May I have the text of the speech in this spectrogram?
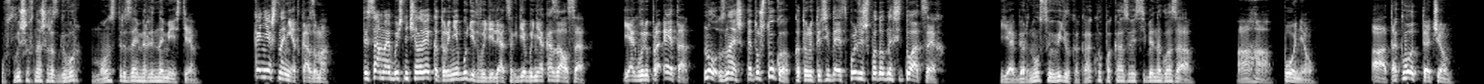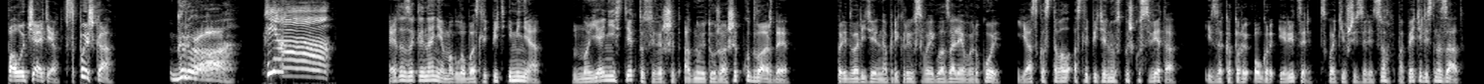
Услышав наш разговор, монстры замерли на месте. «Конечно нет, Казума. Ты самый обычный человек, который не будет выделяться, где бы ни оказался. Я говорю про это. Ну, знаешь, эту штуку, которую ты всегда используешь в подобных ситуациях. Я обернулся и увидел, как Аква показывает себе на глаза. Ага, понял. А, так вот ты о чем. Получайте, вспышка! Гра! Это заклинание могло бы ослепить и меня, но я не из тех, кто совершит одну и ту же ошибку дважды. Предварительно прикрыв свои глаза левой рукой, я скостовал ослепительную вспышку света, из-за которой Огр и Рыцарь, схватившись за лицо, попятились назад.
